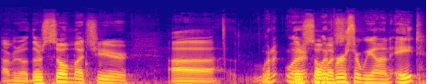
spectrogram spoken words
I mean, there's so much here. Uh, What, what, so what much, verse are we on? Eight?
